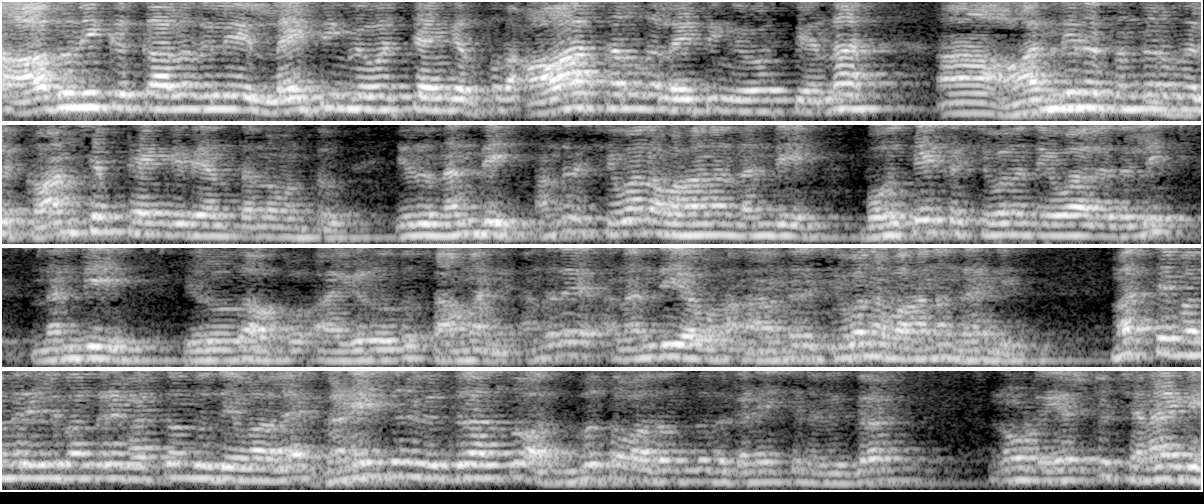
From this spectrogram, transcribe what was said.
ಆಧುನಿಕ ಕಾಲದಲ್ಲಿ ಲೈಟಿಂಗ್ ವ್ಯವಸ್ಥೆ ಹಂಗಿರ್ತದ. ಆ ತರದ ಲೈಟಿಂಗ್ ವ್ಯವಸ್ಥೆಯನ್ನ ಅಂದಿನ ಸಂದರ್ಭದಲ್ಲಿ ಕಾನ್ಸೆಪ್ಟ್ ಹೆಂಗಿದೆ ಅಂತ ಅನ್ನುವಂಥದ್ದು ಇದು ನಂದಿ. ಅಂದ್ರೆ ಶಿವನ ವಾಹನ ನಂದಿ, ಬಹುತೇಕ ಶಿವನ ದೇವಾಲಯದಲ್ಲಿ ನಂದಿ ಇರೋದು ಆಗಿರೋದು ಸಾಮಾನ್ಯ. ಅಂದ್ರೆ ನಂದಿಯ ಅಂದ್ರೆ ಶಿವನ ವಾಹನ ನಂದಿ. ಮತ್ತೆ ಬಂದ್ರೆ, ಇಲ್ಲಿ ಬಂದ್ರೆ ಮತ್ತೊಂದು ದೇವಾಲಯ, ಗಣೇಶನ ವಿಗ್ರಹ ಅಂತೂ ಅದ್ಭುತವಾದಂತದ್ದು ಗಣೇಶನ ವಿಗ್ರಹ. ನೋಡ್ರಿ, ಎಷ್ಟು ಚೆನ್ನಾಗಿ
